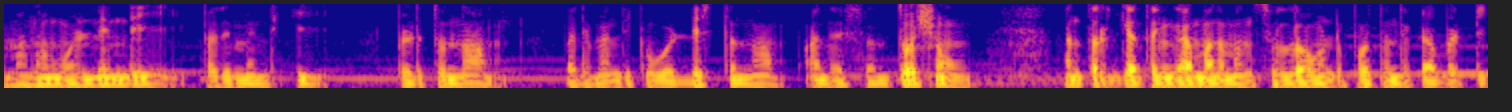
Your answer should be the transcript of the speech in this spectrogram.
మనం వండింది పది మందికి పెడుతున్నాం పది మందికి వడ్డిస్తున్నాం అనే సంతోషం అంతర్గతంగా మన మనసుల్లో ఉండిపోతుంది కాబట్టి.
